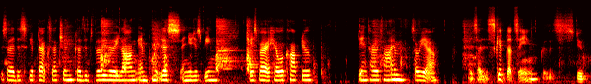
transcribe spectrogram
decided to skip that section because it's very, very long and pointless, and you're just being chased by a helicopter the entire time. So yeah, I decided to skip that scene because it's, stu-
